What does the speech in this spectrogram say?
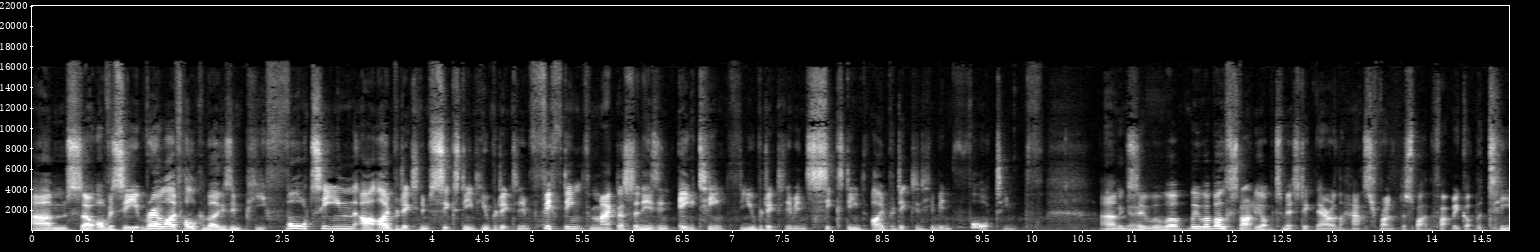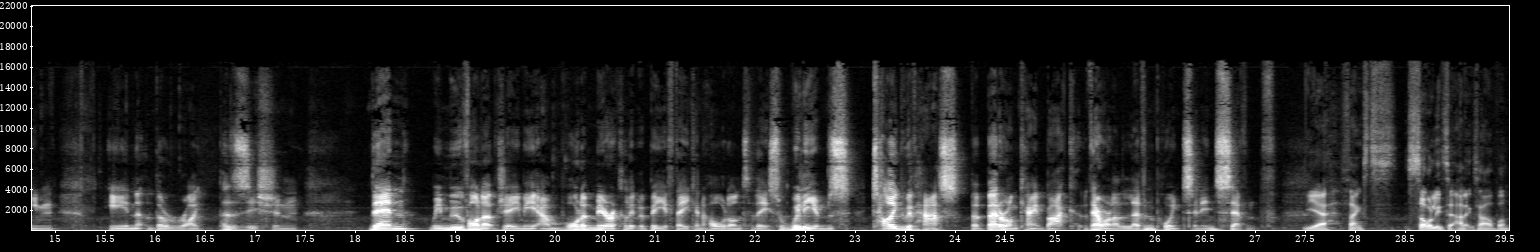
Um, so obviously, real life Hulkenberg is in P14. Uh, I predicted him 16th. You predicted him 15th. Magnussen is in 18th. You predicted him in 16th. I predicted him in 14th. There we Um, so we were we were both slightly optimistic there on the Haas front, despite the fact we got the team in the right position. Then we move on up, Jamie, and what a miracle it would be if they can hold on to this. Williams tied with Haas, but better on count back. They're on 11 points and in seventh. Yeah, thanks solely to Alex Albon,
